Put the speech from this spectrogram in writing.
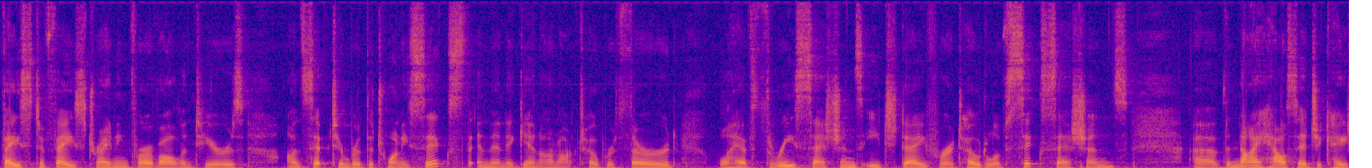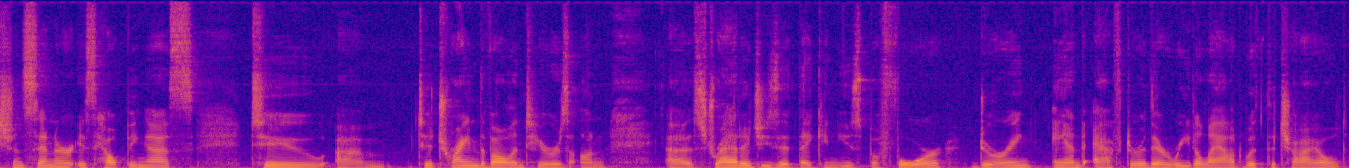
face to face training for our volunteers on September the 26th and then again on October 3rd. We'll have three sessions each day for a total of six sessions. Uh, the Neuhaus Education Center is helping us to, um, to train the volunteers on uh, strategies that they can use before, during, and after their read aloud with the child.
